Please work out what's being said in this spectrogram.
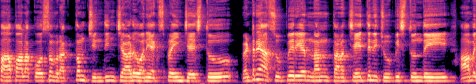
పాపాల కోసం రక్తం చిందించాడు అని ఎక్స్ప్లెయిన్ చేస్తూ వెంటనే ఆ సుపీరియర్ నన్ తన చేతిని చూపిస్తుంది. ఆమె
